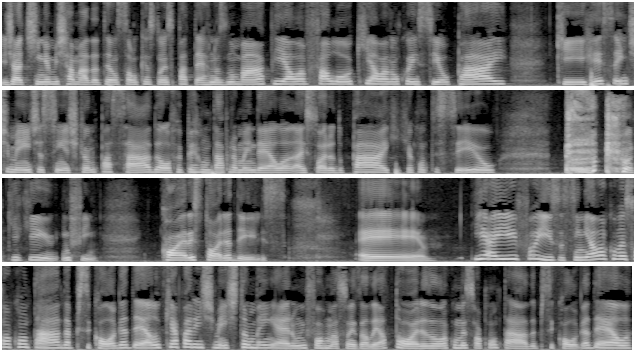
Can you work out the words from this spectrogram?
já tinha me chamado a atenção questões paternas no mapa e ela falou que ela não conhecia o pai, que recentemente, assim, acho que ano passado, ela foi perguntar para a mãe dela a história do pai, o que, que aconteceu, que, que, enfim, qual era a história deles. É... E aí foi isso, assim, ela começou a contar da psicóloga dela, o que aparentemente também eram informações aleatórias. Ela começou a contar da psicóloga dela,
